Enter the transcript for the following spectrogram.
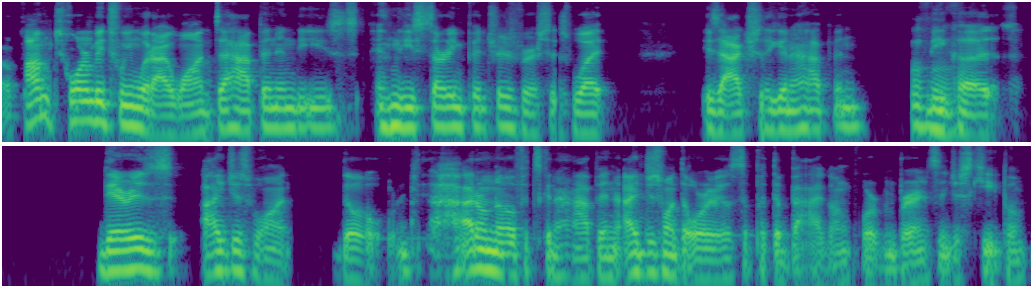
Okay. I'm torn between what I want to happen in these in these starting pitchers versus what is actually going to happen Mhm. because there is I just want the I don't know if it's going to happen. I just want the Orioles to put the bag on Corbin Burnes and just keep him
